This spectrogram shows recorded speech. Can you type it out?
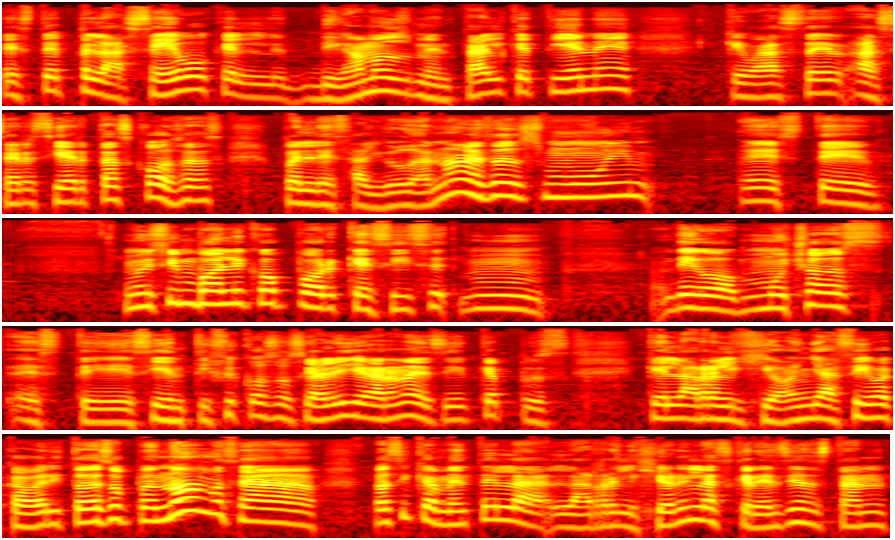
este placebo que digamos mental que tiene que va a hacer, hacer ciertas cosas, pues les ayuda, ¿no? Eso es muy, este, muy simbólico porque sí, mm, digo, muchos, este, científicos sociales llegaron a decir que, pues, que la religión ya se iba a acabar y todo eso, pues no, o sea, básicamente la, la religión y las creencias están,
